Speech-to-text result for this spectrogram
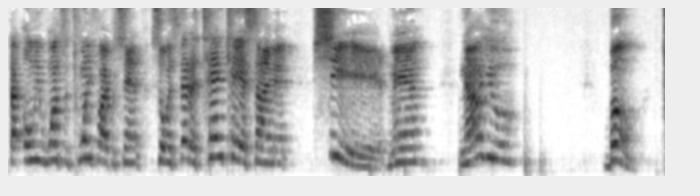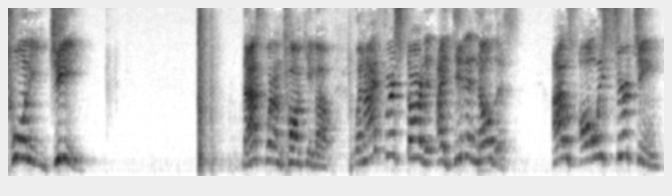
that only wants a 25%. So instead of 10k assignment, shit, man. Now you boom, 20G. That's what I'm talking about. When I first started, I didn't know this. I was always searching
